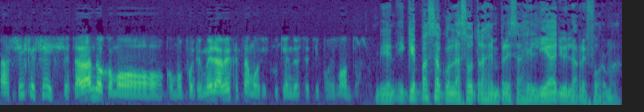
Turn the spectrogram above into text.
así que sí, se está dando como, como por primera vez que estamos discutiendo este tipo de montos. Bien, ¿y qué pasa con las otras empresas, el diario y la reforma?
